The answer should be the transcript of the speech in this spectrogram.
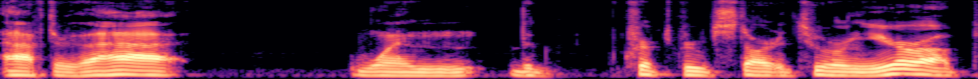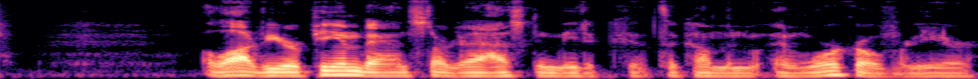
after that, when the Crypt group started touring Europe, a lot of European bands started asking me to to come and, and work over here.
